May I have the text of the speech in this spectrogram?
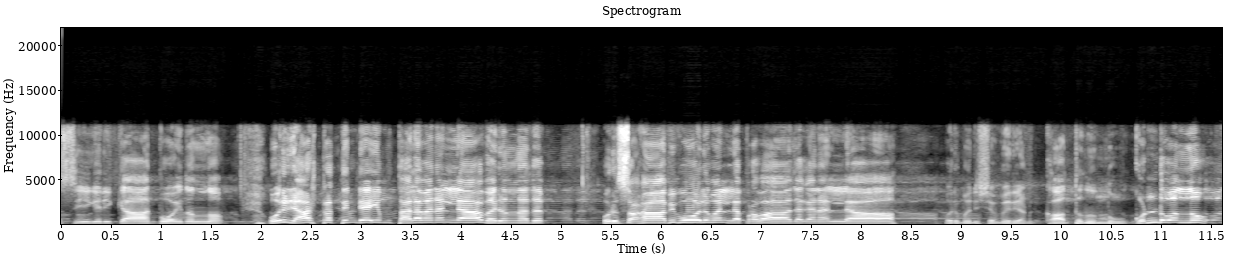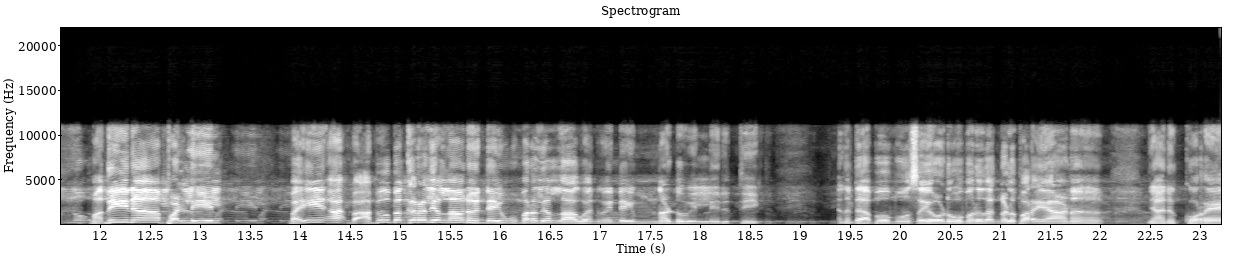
സ്വീകരിക്കാൻ പോയി നിന്നു. ഒരു രാഷ്ട്രത്തിന്റെയും തലവനല്ല വരുന്നത്. ഒരു സഹാബി പോലുമല്ല പ്രവാചകനല്ല. ഒരു മനുഷ്യൻ വരികയാണ് കാത്തു നിന്നു കൊണ്ടുവന്നു. മദീന പള്ളിയിൽ അബൂബക്കർ അലി അള്ളാഹുവിന്റെയും ഉമർ അലി അള്ളാഹുവിന്റെയും നടുവിൽ ഇരുത്തി എന്നിട്ട് അബൂ മൂസയോട് ഉമർ തങ്ങൾ പറയാണ് ഞാൻ കുറെ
